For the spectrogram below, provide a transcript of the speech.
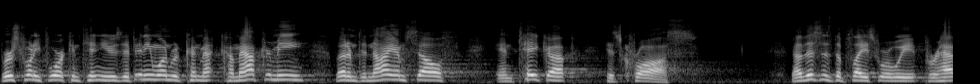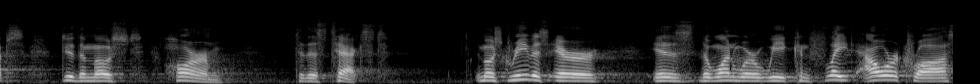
Verse 24 continues If anyone would come after me, let him deny himself and take up his cross now, this is the place where we perhaps do the most harm to this text. The most grievous error is the one where we conflate our cross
